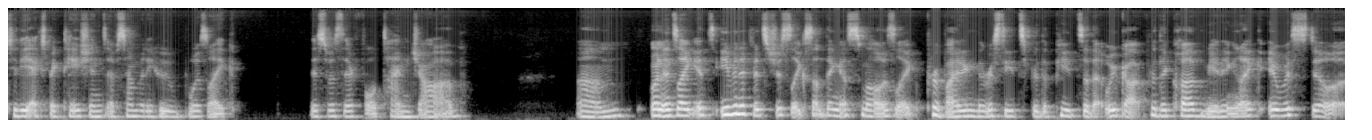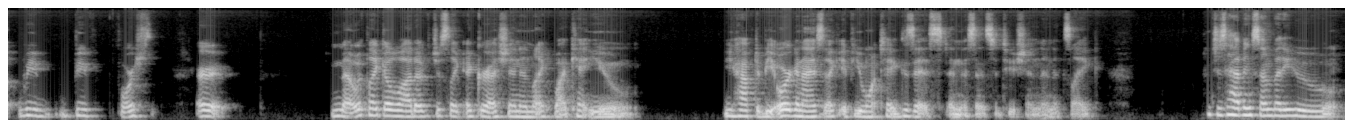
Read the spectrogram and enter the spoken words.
to the expectations of somebody who was like this was their full-time job. Um when it's like it's even if it's just like something as small as like providing the receipts for the pizza that we got for the club meeting like it was still we'd be forced or met with like a lot of just like aggression and like why can't you you have to be organized like if you want to exist in this institution. And it's like just having somebody who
